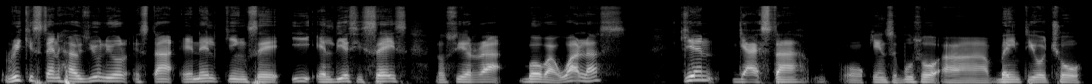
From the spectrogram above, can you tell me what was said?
Ricky Stenhouse Jr. está en el 15 y el 16 lo cierra Boba Wallace, quien ya está o quien se puso a 28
